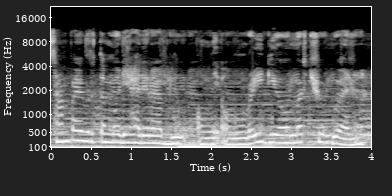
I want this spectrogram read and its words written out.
Sampai bertemu di hari Rabu, only on Radio Mercu Buana.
